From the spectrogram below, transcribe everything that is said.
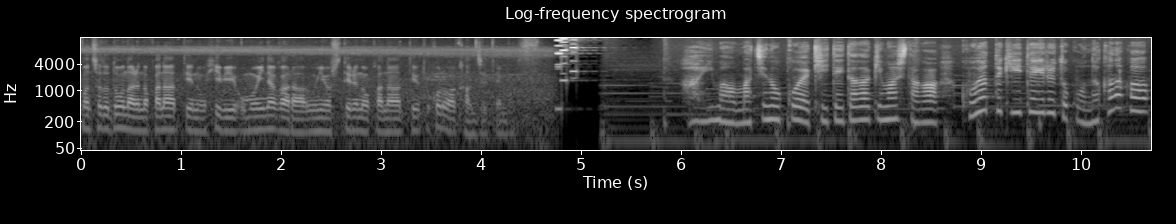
まあ、ちょっとどうなるのかなっていうのを日々思いながら運用しているのかなっていうところは感じてます。はい、今街の声聞いていただきましたがこうやって聞いているとこうなかなか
